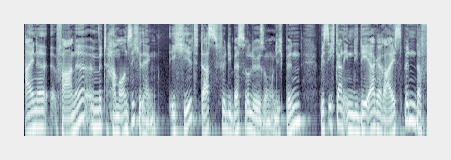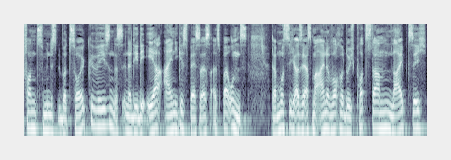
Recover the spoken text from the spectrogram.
eine Fahne mit Hammer und Sichel hängen. Ich hielt das für die bessere Lösung und ich bin, bis ich dann in die DDR gereist bin, davon zumindest überzeugt gewesen, dass in der DDR einiges besser ist als bei uns. Da musste ich also erstmal eine Woche durch Potsdam, Leipzig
